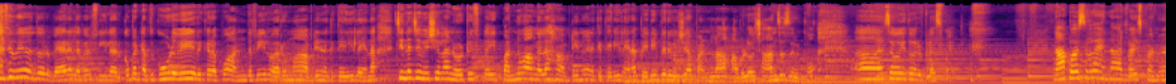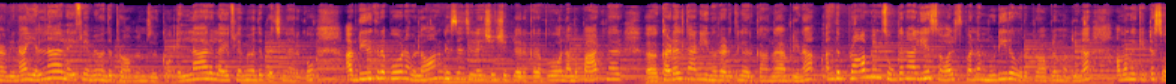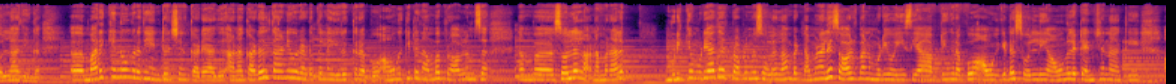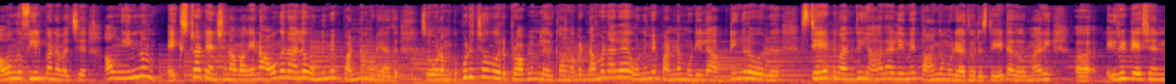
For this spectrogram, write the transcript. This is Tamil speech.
அதுவே வந்து ஒரு வேறு லெவல் ஃபீலாக இருக்கும். பட் அது கூட கூடவே இருக்கிறப்போ அந்த ஃபீல் வருமா அப்படின்னு எனக்கு தெரியல. ஏன்னா சின்ன சின்ன விஷயம்லாம் நோட்டிஃபை பண்ணுவாங்களா அப்படின்னு எனக்கு தெரியல. ஏன்னா பெரிய பெரிய விஷயம் பண்ணலாம். அவ்வளோ சான்சஸ் இருக்கும். ஸோ இது ஒரு ப்ளஸ் பாயிண்ட் நான் பர்சனலாக என்ன அட்வைஸ் பண்ணுவேன் அப்படின்னா எல்லா லைஃப்லேயுமே வந்து ப்ராப்ளம்ஸ் இருக்கும். எல்லார் லைஃப்லேயுமே வந்து பிரச்சனை இருக்கும். அப்படி இருக்கிறப்போ நம்ம லாங் டிஸ்டன்ஸ் ரிலேஷன்ஷிப்பில் இருக்கிறப்போ நம்ம பார்ட்னர் கடல் தாண்டி இன்னொரு இடத்துல இருக்காங்க அப்படின்னா அந்த ப்ராப்ளம்ஸ் உங்களாலேயே சால்வ் பண்ண முடிகிற ஒரு ப்ராப்ளம் அப்படின்னா அவங்கக்கிட்ட சொல்லாதீங்க. மறைக்கணுங்கிறது இன்டென்ஷன் கிடையாது. ஆனால் கடல் தாண்டி ஒரு இடத்துல இருக்கிறப்போ அவங்கக்கிட்ட நம்ம ப்ராப்ளம்ஸை நம்ம சொல்லலாம். நம்மளால் முடிக்க முடியாத ஒரு ப்ராப்ளமை சொல்லலாம் பட் நம்மளாலே சால்வ் பண்ண முடியும் ஈஸியாக அப்படிங்கிறப்போ அவங்கக்கிட்ட சொல்லி அவங்கள டென்ஷன் ஆக்கி அவங்க ஃபீல் பண்ண வச்சு அவங்க இன்னும் எக்ஸ்ட்ரா டென்ஷன் ஆவாங்க. ஏன்னா அவங்கனால ஒன்றுமே பண்ண முடியாது. ஸோ நமக்கு பிடிச்சவங்க ஒரு ப்ராப்ளமில் இருக்காங்க பட் நம்மளால ஒன்றுமே பண்ண முடியல அப்படிங்கிற ஒரு ஸ்டேட் வந்து யாராலையுமே தாங்க முடியாத ஒரு ஸ்டேட் அது ஒரு மாதிரி இரிட்டேஷன்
